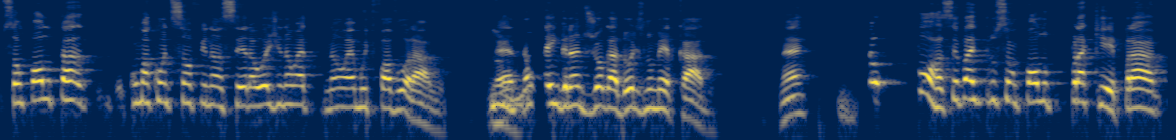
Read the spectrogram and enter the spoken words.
São Paulo está com uma condição financeira hoje não é, não é muito favorável. né? Não tem grandes jogadores no mercado. Né? Então, porra, você vai para o São Paulo para quê? Pra...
